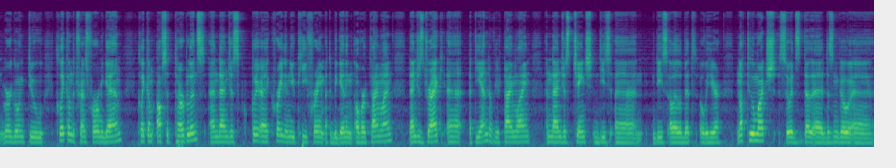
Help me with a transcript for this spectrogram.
we're going to click on the transform again, click on offset turbulence, and then just clear, uh, create a new keyframe at the beginning of our timeline. Then just drag uh, at the end of your timeline, and then just change these uh, these a little bit over here. Not too much, so it uh, doesn't go uh,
